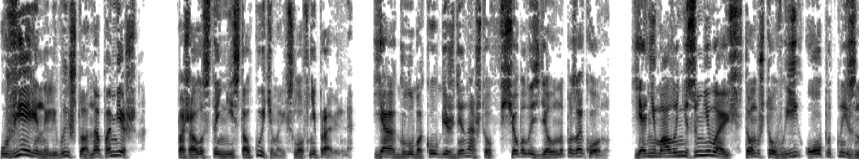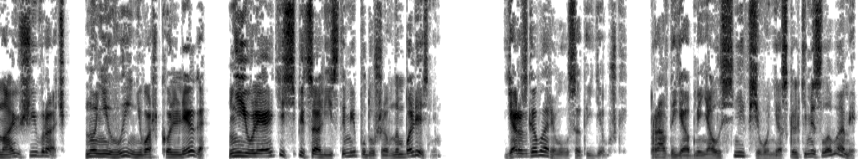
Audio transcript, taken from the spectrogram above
Уверены ли вы, что она помешана? Пожалуйста, не истолкуйте моих слов неправильно. Я глубоко убеждена, что все было сделано по закону. Я немало не сомневаюсь в том, что вы опытный, знающий врач, но ни вы, ни ваш коллега не являетесь специалистами по душевным болезням. Я разговаривал с этой девушкой. Правда, я обменялась с ней всего несколькими словами,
